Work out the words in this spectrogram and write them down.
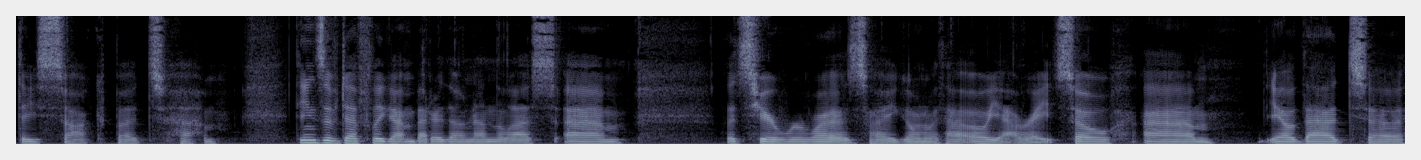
they suck, but um, things have definitely gotten better though, nonetheless. Let's hear where was I going with that? Oh yeah, right. So um, you know that. Uh,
